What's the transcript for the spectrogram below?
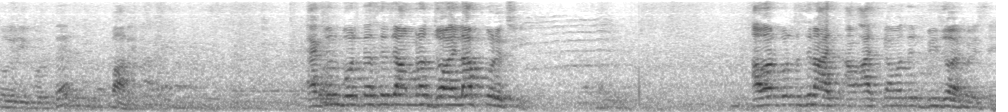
তৈরি করতে পারে। একজন বলতেছে যে, আমরা জয়লাভ করেছি। আবার বলতেছে আজ- আজকে আমাদের বিজয় হয়েছে।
